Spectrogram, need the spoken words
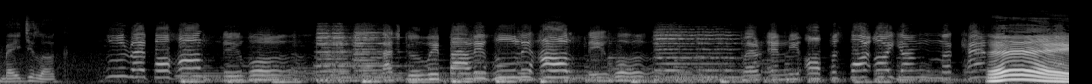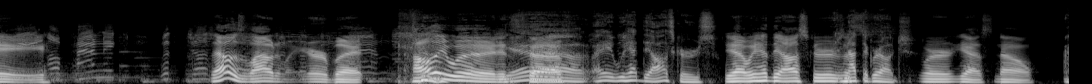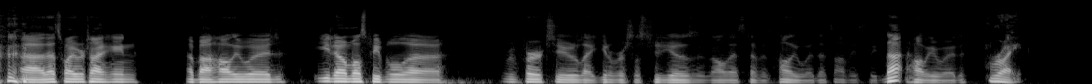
Made you look. Hooray for Hollywood. That's gooey ballyhooly Hollywood. Where any office boy or young mechanic Hey, a panic with just that was loud in my ear, but Hollywood and stuff. yeah. Hey, we had the Oscars, Yeah, we had the Oscars. not the That's- Grouch. Where yes, no. uh, that's why we're talking about Hollywood. You know, most people uh, refer to like Universal Studios and all that stuff as Hollywood. That's obviously not Hollywood. Right.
